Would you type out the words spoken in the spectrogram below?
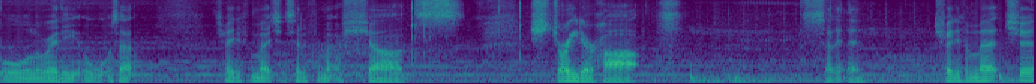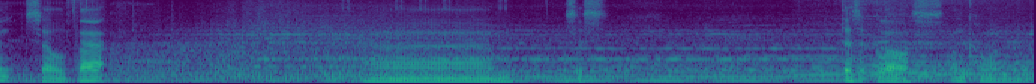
all already. Oh, what was that? Trading for merchant, selling for metal shards. Strider heart. Sell it then. Trading for merchant, sell that. Um, what's this? Desert glass, uncommon,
